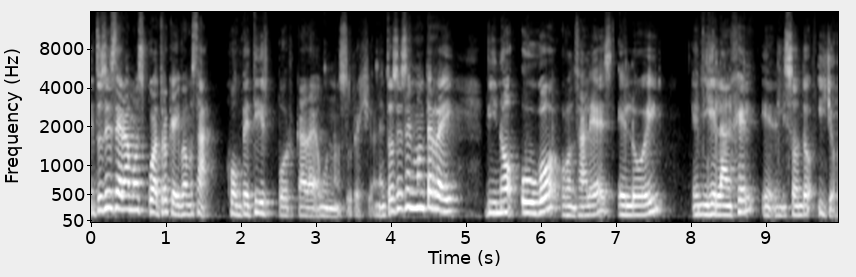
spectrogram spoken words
Entonces éramos cuatro que íbamos a competir por cada uno su región. Entonces en Monterrey vino Hugo González, Eloy, eh, Miguel Ángel, Elizondo y yo.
